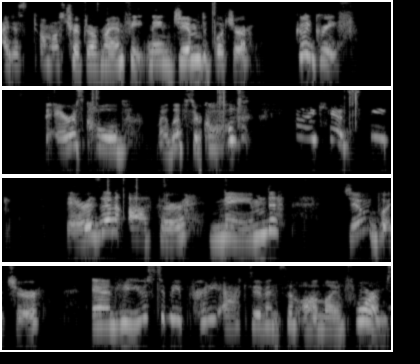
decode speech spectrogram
I just almost tripped over my own feet, named Jim Butcher. Good grief. The air is cold, my lips are cold, and I can't speak. There is an author named Jim Butcher and he used to be pretty active in some online forums.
